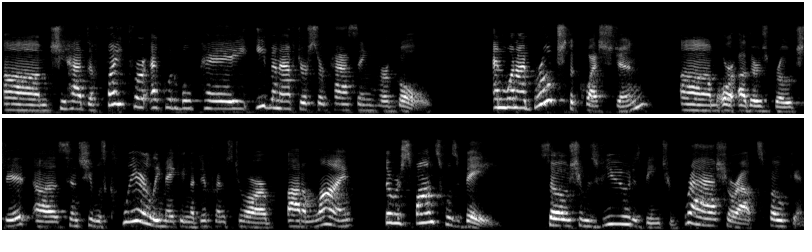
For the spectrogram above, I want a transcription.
Um, she had to fight for equitable pay even after surpassing her goal. And when I broached the question, um, or others broached it, uh, since she was clearly making a difference to our bottom line, the response was vague. So she was viewed as being too brash or outspoken.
